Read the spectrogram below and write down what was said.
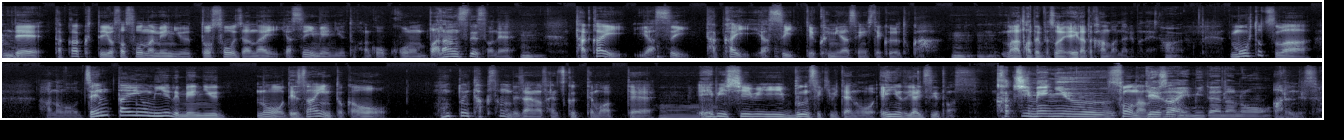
で高くて良さそうなメニューとそうじゃない安いメニューとかのこうこのバランスですよね。うん。高い安い高い安いっていう組み合わせにしてくるとか。うんうん。まあ例えばその A 型看板であればね。はい。もう一つはあの全体を見えるメニューのデザインとかを本当にたくさんのデザイナーさんに作ってもらってあー ABC 分析みたいのを永遠とやり続けてます。勝ちメニューデザインみたいなの。をあるんですよ。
